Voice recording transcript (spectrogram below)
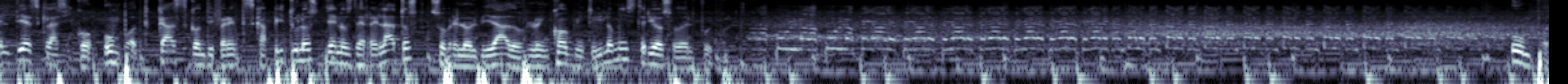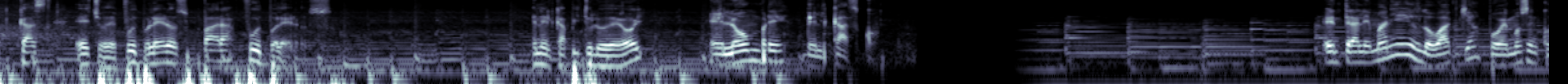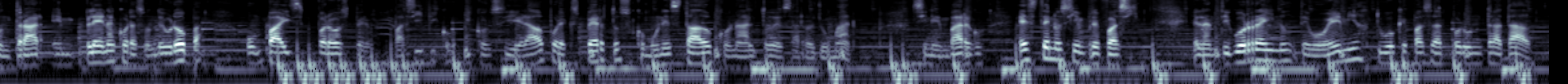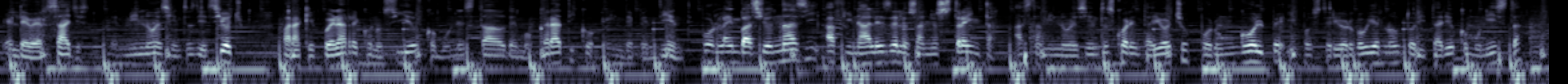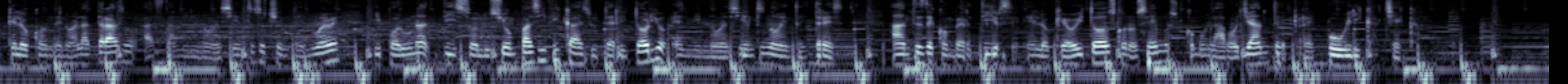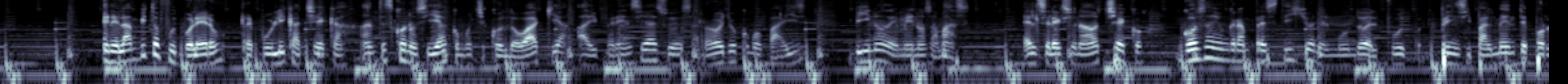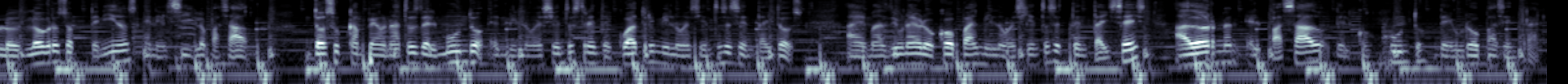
El 10 Clásico, un podcast con diferentes capítulos llenos de relatos sobre lo olvidado, lo incógnito y lo misterioso del fútbol. Un podcast hecho de futboleros para futboleros. En el capítulo de hoy, el hombre del casco. Entre Alemania y Eslovaquia podemos encontrar en plena corazón de Europa un país próspero, pacífico y considerado por expertos como un estado con alto desarrollo humano. Sin embargo, este no siempre fue así. El antiguo reino de Bohemia tuvo que pasar por un tratado, el de Versalles, en 1918, para que fuera reconocido como un Estado democrático e independiente. Por la invasión nazi a finales de los años 30 hasta 1948 por un golpe y posterior gobierno autoritario comunista que lo condenó al atraso hasta 1989 y por una disolución pacífica de su territorio en 1993, antes de convertirse en lo que hoy todos conocemos como la bollante República Checa. En el ámbito futbolero, República Checa, antes conocida como Checoslovaquia, a diferencia de su desarrollo como país, vino de menos a más. El seleccionado checo goza de un gran prestigio en el mundo del fútbol, principalmente por los logros obtenidos en el siglo pasado, dos subcampeonatos del mundo en 1934 y 1962, además de una Eurocopa en 1976, adornan el pasado del conjunto de Europa Central.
